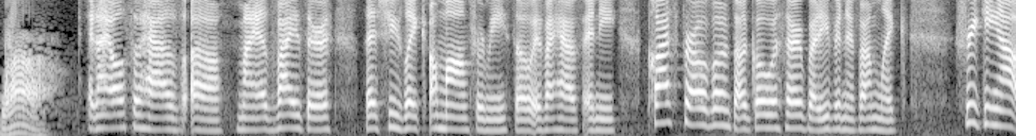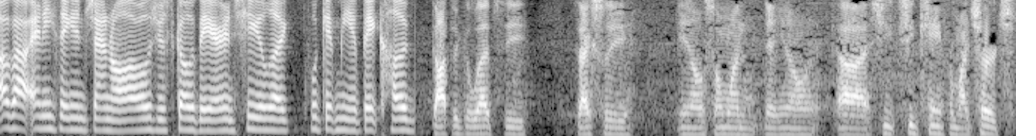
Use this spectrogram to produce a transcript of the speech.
wow. And I also have uh, my advisor that she's like a mom for me. So if I have any class problems, I'll go with her. But even if I'm like freaking out about anything in general, I'll just go there and she like will give me a big hug. Dr. Gillespie it's actually, you know, someone that you know uh, she she came from my church,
